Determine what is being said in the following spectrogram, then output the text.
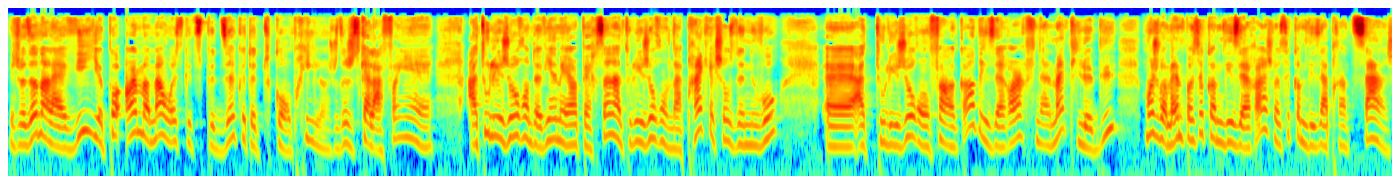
Mais je veux dire, dans la vie, il n'y a pas un moment où est-ce que tu peux dire que tu as tout compris, là. Je veux dire, jusqu'à la fin, euh, à tous les jours, on devient une meilleure personne, à tous les jours, on apprend quelque chose de nouveau, euh, à tous les jours, on fait encore des erreurs, finalement, puis le but, moi, je vois même pas ça comme des erreurs, je vois ça comme des apprentissages.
